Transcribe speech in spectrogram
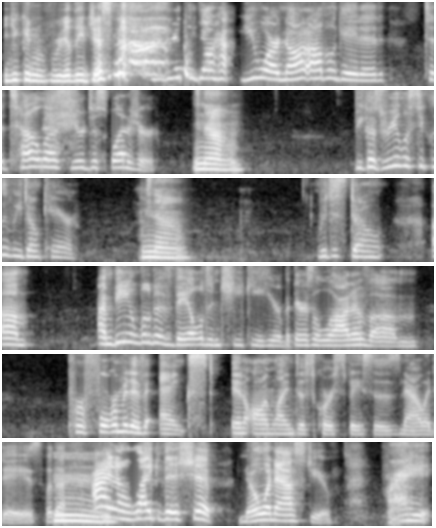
you can really just not You really don't have you are not obligated to tell us your displeasure no because realistically we don't care. no We just don't. Um, I'm being a little bit veiled and cheeky here, but there's a lot of um performative angst in online discourse spaces nowadays. But Mm, I don't like this ship. No one asked you. right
